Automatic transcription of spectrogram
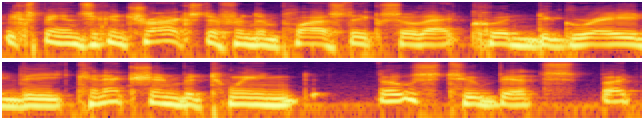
expands and contracts different than plastic, so that could degrade the connection between those two bits. But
